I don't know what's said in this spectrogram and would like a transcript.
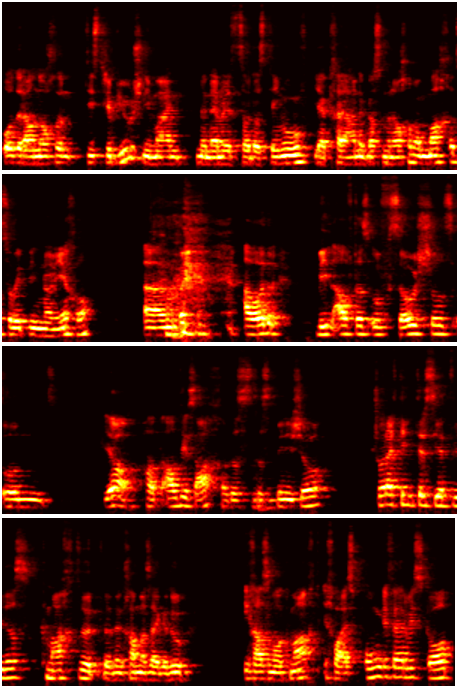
oder auch noch ein Distribution. Ich meine, wir nehmen jetzt so das Ding auf, ich habe keine Ahnung, was wir nachher machen, so weit bin ich noch nie gekommen. Ähm, oder wie läuft das auf Socials und ja, hat all die Sachen, das, das mhm. bin ich schon, schon recht interessiert, wie das gemacht wird, weil dann kann man sagen, du, ich habe es mal gemacht, ich weiß ungefähr, wie es geht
